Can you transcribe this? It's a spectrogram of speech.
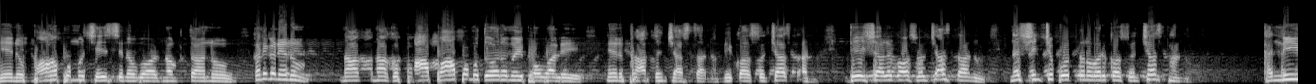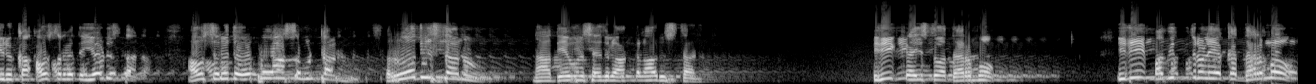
నేను పాపము చేసిన వాడు నొక్కుతాను. కనుక నేను నాకు నాకు ఆ పాపము దూరం అయిపోవాలి నేను ప్రార్థన చేస్తాను. మీకోసం చేస్తాను. దేశాల కోసం చేస్తాను. నశించిపోతున్న వారి కోసం చేస్తాను. కన్నీరు అవసరమైతే ఏడుస్తాను. అవసరమైతే ఉపవాసం ఉంటాను. రోధిస్తాను. నా దేవుని సైదులు అంగలారుస్తాను. ఇది క్రైస్తవ ధర్మం. ఇది పవిత్రుల యొక్క ధర్మం.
